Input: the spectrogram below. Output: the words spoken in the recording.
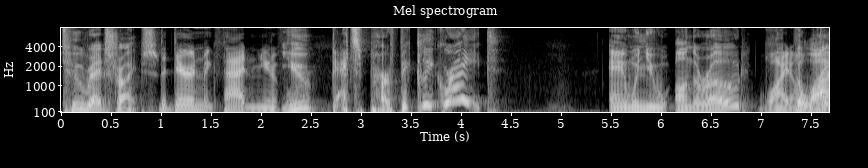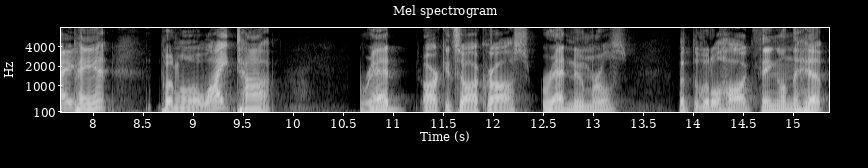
two red stripes. The Darren McFadden uniform. You that's perfectly great. And when you on the road, White the white, white. pant, put on a white top, red Arkansas cross, red numerals, put the little hog thing on the hip.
